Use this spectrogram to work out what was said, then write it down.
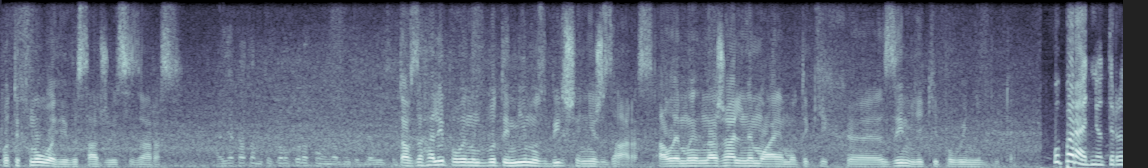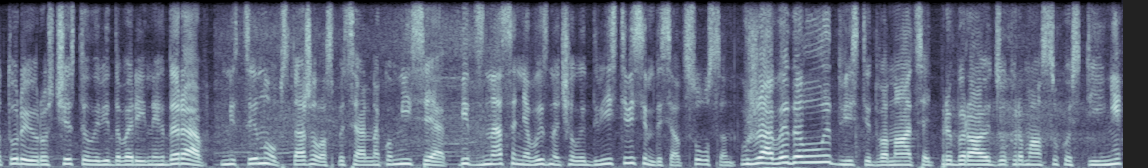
по технології висаджуються зараз. А яка там температура повинна бути для висадки? Та взагалі повинен бути мінус більше, ніж зараз. Але ми, на жаль, не маємо таких е, зим, які повинні бути. Попередньо територію розчистили від аварійних дерев. Місцину обстежила спеціальна комісія. Під знесення визначили 280 сосен. Вже видалили 212. Прибирають, зокрема, сухостійні.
